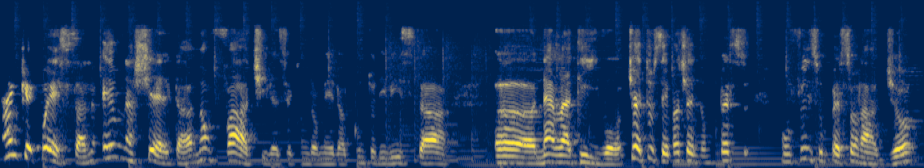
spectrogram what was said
anche questa è una scelta non facile, secondo me, dal punto di vista uh, narrativo. Cioè, tu stai facendo un, pers- un film sul personaggio,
